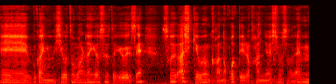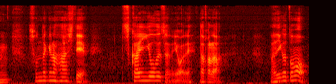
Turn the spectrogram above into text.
えー、部下にも仕事を丸投げをするというですね、そういう悪しき文化が残っている感じがしますよね。うん。そんだけの話で、使いようですよね、要はね。だから、何事も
